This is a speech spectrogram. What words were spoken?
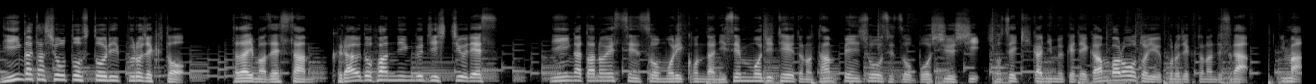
新潟ショートストーリープロジェクト。ただいま絶賛。クラウドファンディング実施中です。新潟のエッセンスを盛り込んだ2000文字程度の短編小説を募集し書籍化に向けて頑張ろうというプロジェクトなんですが今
